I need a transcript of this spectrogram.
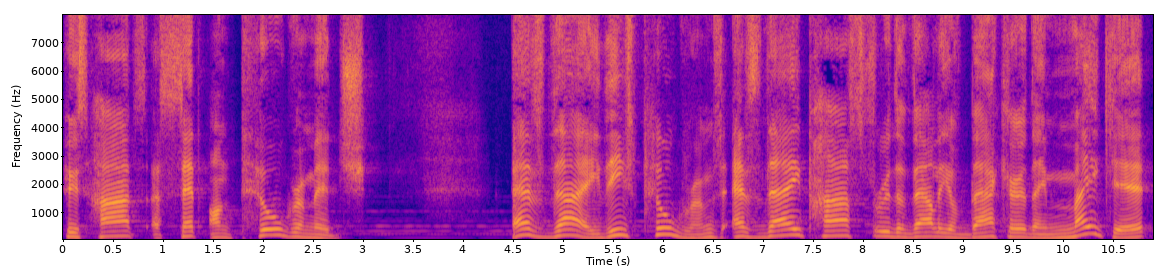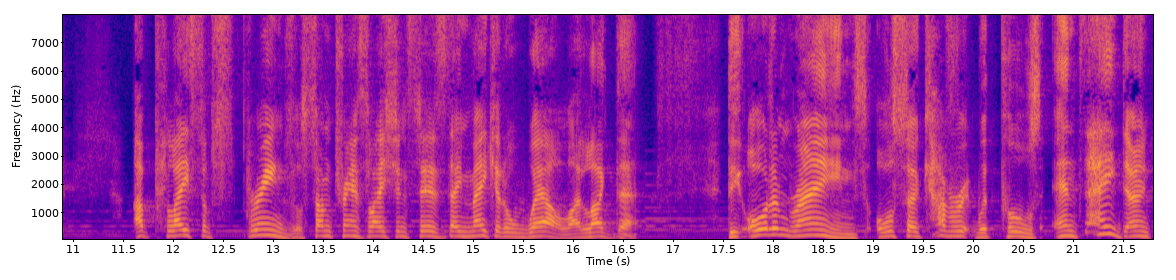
whose hearts are set on pilgrimage as they, these pilgrims, as they pass through the valley of Baca, they make it a place of springs, or some translation says they make it a well. I like that. The autumn rains also cover it with pools, and they don't,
